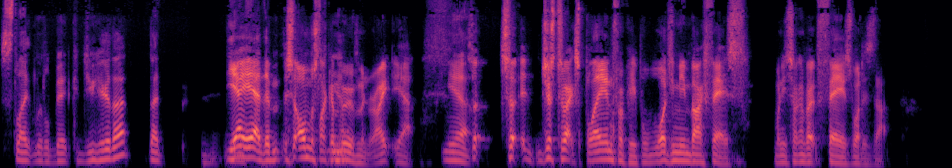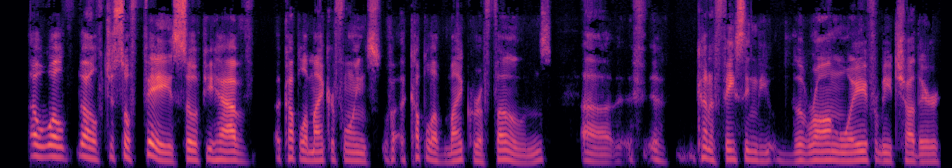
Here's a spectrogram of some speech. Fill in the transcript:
slight little bit. Could you hear that? That Yeah, yeah. The, it's almost like a Yeah. movement, right? Yeah. yeah. So, so uh, just to explain for people, what do you mean by phase? When you're talking about phase, what is that? Oh well, well, just so phase. So if you have a couple of microphones, a couple of microphones, uh, f- f- kind of facing the the wrong way from each other,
